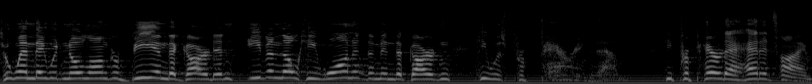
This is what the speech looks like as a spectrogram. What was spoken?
to when they would no longer be in the garden. Even though He wanted them in the garden, He was preparing he prepared ahead of time.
